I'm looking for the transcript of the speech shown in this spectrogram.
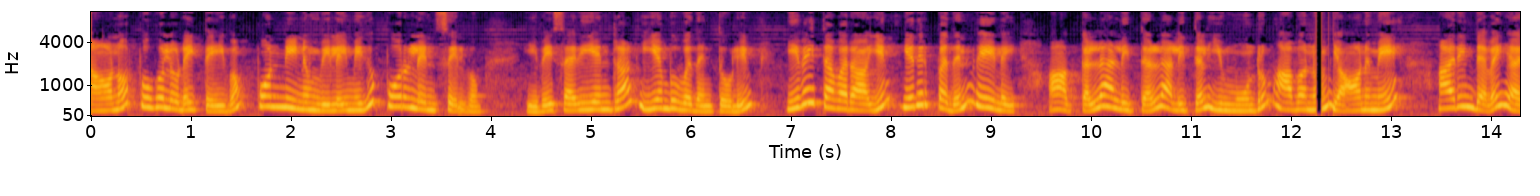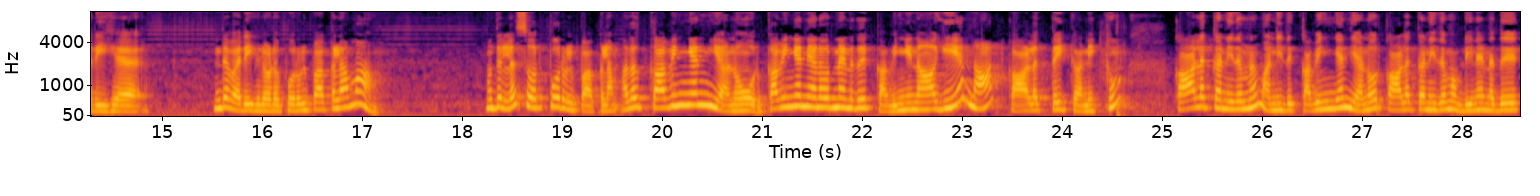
நானோர் புகழுடை தெய்வம் பொன்னினும் விலைமிகு பொருளென் செல்வம். இவை சரியென்றால் இயம்புவதன் தொழில் இவை தவறாயின் எதிர்ப்பதன் வேலை. ஆக்கல் அழித்தல் அழித்தல் இம்மூன்றும் அவனும் யானுமே அறிந்தவை அறிக. இந்த வரிகளோட பொருள் பார்க்கலாமா? முதல்ல சொற்பொருள் பார்க்கலாம். அதாவது கவிஞன் யனோர். கவிஞன் யனோர்னு என்னது? கவிஞனாகிய நான் காலத்தை கணிக்கும் காலக்கணிதம்னு மனித. கவிஞன் யனோர் காலக்கணிதம் அப்படின்னு என்னது?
